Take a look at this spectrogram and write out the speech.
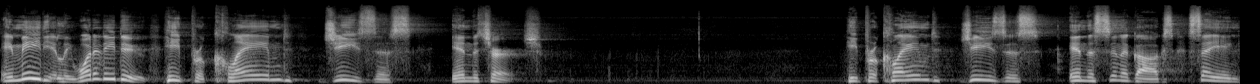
immediately, what did he do? He proclaimed Jesus in the church. he proclaimed Jesus in the synagogues, saying,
